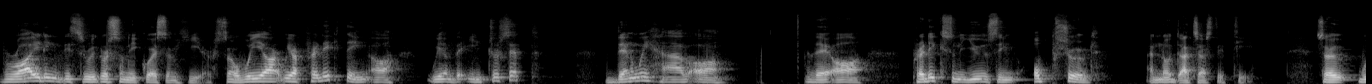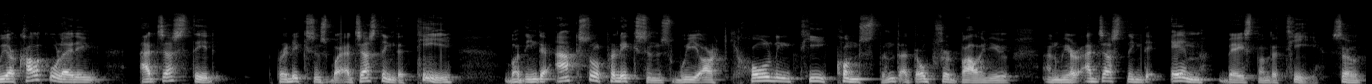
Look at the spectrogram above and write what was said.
writing this regression equation here. So we are we are predicting uh, we have the intercept, then we have uh, the uh, prediction using observed and not adjusted t. So we are calculating adjusted predictions by adjusting the t, but in the actual predictions we are holding t constant at the observed value and we are adjusting the m based on the t. So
